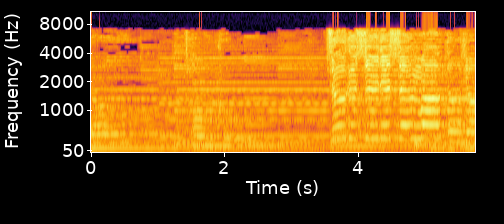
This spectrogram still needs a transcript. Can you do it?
有痛苦。这个世界什么都有，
